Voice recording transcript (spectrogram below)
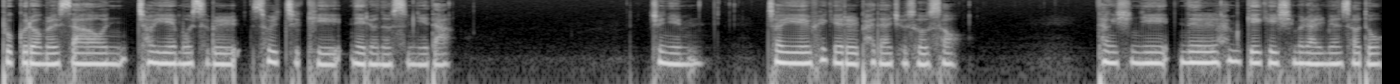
부끄러움을 쌓아온 저희의 모습을 솔직히 내려놓습니다. 주님, 저희의 회개를 받아주소서. 당신이 늘 함께 계심을 알면서도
